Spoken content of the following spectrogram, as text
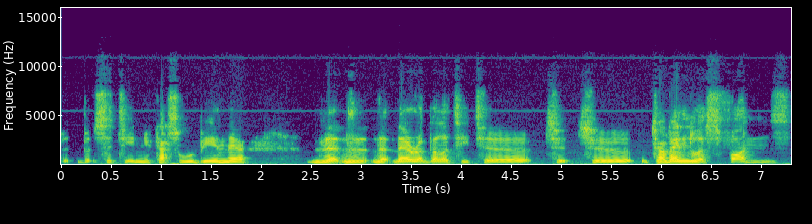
but, but City and Newcastle will be in there. That, their ability to, to to to have endless funds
